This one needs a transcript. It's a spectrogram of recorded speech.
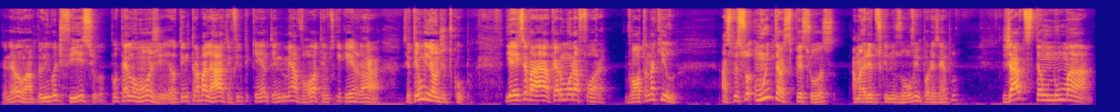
Entendeu? Uma língua difícil. Puta, é longe. Eu tenho que trabalhar, tenho filho pequeno, tenho minha avó, tenho não sei o que que. lá. Você tem um milhão de desculpa. E aí você vai, ah, eu quero morar fora. Volta naquilo. As pessoas, muitas pessoas, a maioria dos que nos ouvem, por exemplo, já estão numa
